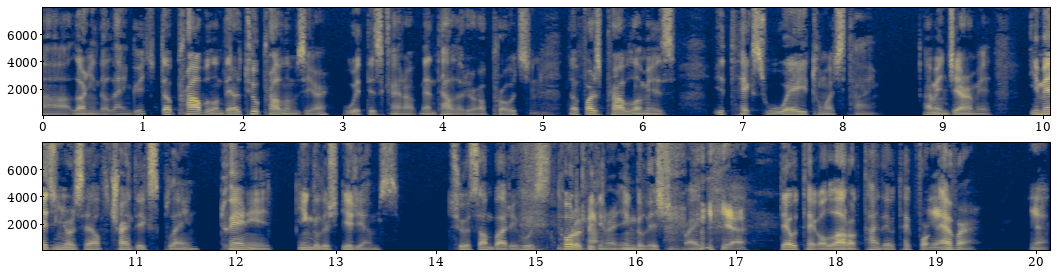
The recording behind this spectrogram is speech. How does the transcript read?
uh, learning the language. The problem, there are two problems here with this kind of mentality or approach. The first problem is it takes way too much time. I mean, Jeremy, imagine yourself trying to explain 20 English idioms to somebody who's total beginner in English, right? Yeah. They would take a lot of time. They would take forever. Yeah.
